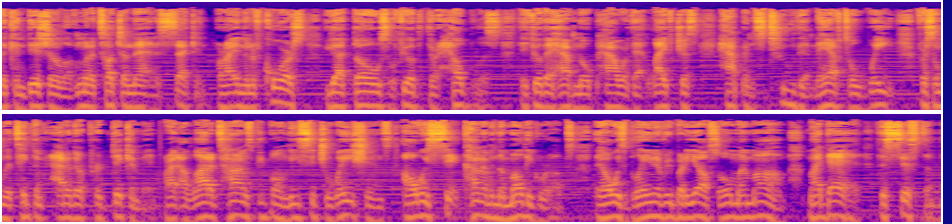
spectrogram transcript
the conditional love. I'm going to touch on that in a second. All right. And then, of course, you got those who feel that they're helpless. They feel they have no power, that life just happens to them. They have to wait for someone to take them out of their predicament. Right. A lot of times, people in these situations always sit kind of in the mully grubs. They always blame everybody else. Oh, my mom, my dad, the system,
